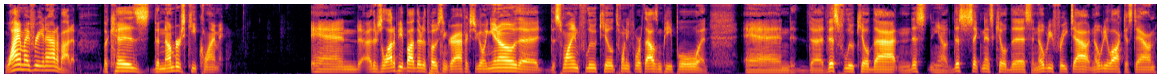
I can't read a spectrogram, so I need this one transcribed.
Why am I freaking out about it? Because the numbers keep climbing. And uh, there's a lot of people out there that posting graphics are going, you know, the the swine flu killed 24,000 people and and the, this flu killed that, and this you know this sickness killed this, and nobody freaked out, nobody locked us down.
